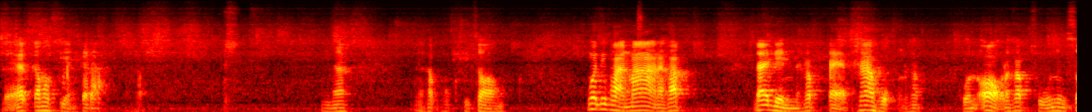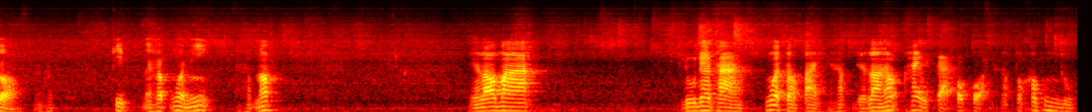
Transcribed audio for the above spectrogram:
แล้วแอดก็มาเปลี่ยนกระดาษนะครับนี่นะนะครับหกสี่สอง งวดที่ผ่านมานะครับ ได้เด่นนะครับแปดห้าหกนะครับ ผลออกนะครับศูนย์หนึ่งสองนะครับ ผิดนะครับงวดนี้นะครับเนาะเดี๋ยวเรามาดูแนวทางงวดต่อไปนะครับ เดี๋ยวเราให้โอกาสเขาก่อนนะครับเพราะเขาเพิ่งหลุด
